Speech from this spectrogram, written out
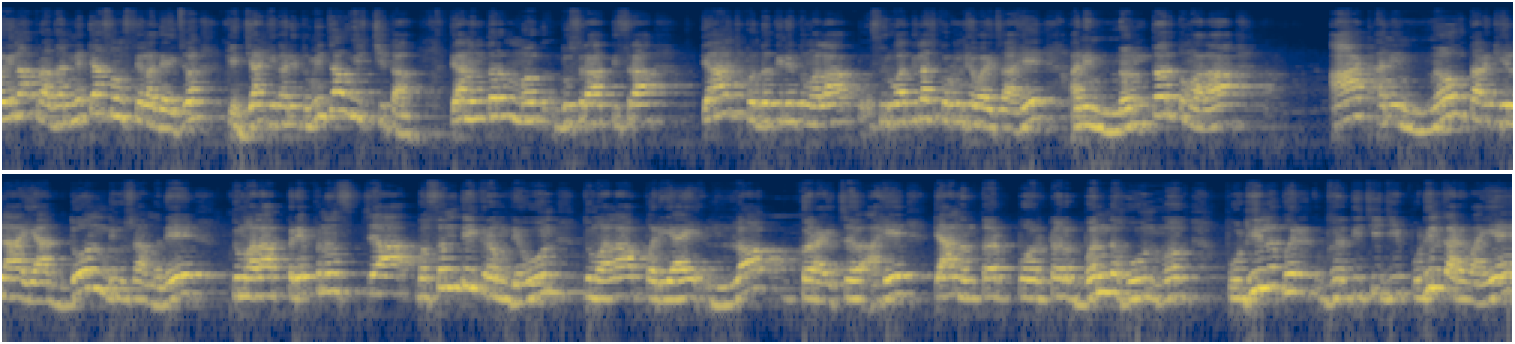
पहिला प्राधान्य त्या संस्थेला द्यायचं की ज्या ठिकाणी तुम्ही जाऊ इच्छिता. त्यानंतर मग दुसरा तिसरा त्याच पद्धतीने तुम्हाला सुरुवातीलाच करून ठेवायचं आहे आणि नंतर तुम्हाला आठ आणि नऊ तारखेला या दोन दिवसामध्ये तुम्हाला प्रेफरन्सचा पसंतीक्रम देऊन तुम्हाला पर्याय लॉक करायचं आहे. त्यानंतर पोर्टल बंद होऊन मग पुढील भर भरतीची जी पुढील कारवाई आहे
